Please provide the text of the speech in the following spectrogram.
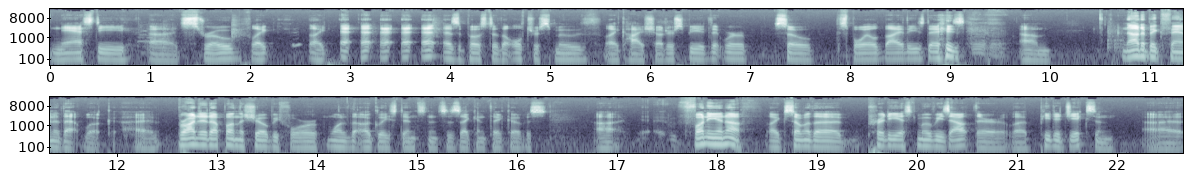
nasty uh, strobe, like like eh, eh, eh, eh, as opposed to the ultra smooth, like high shutter speed that we're so spoiled by these days. Mm-hmm. Um, not a big fan of that look. I brought it up on the show before. One of the ugliest instances I can think of is uh, funny enough, like some of the prettiest movies out there, uh, Peter Jackson, uh,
